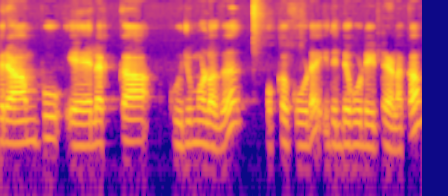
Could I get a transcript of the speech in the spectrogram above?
ഗ്രാമ്പു ഏലക്ക കുരുമുളക് ഒക്കെ കൂടെ ഇതിന്റെ കൂടെ ഇട്ട് ഇളക്കാം.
